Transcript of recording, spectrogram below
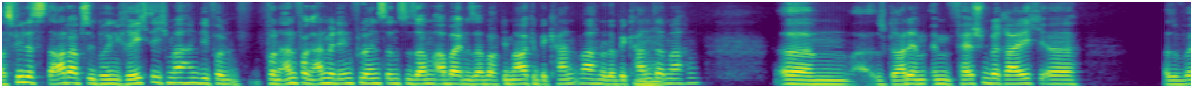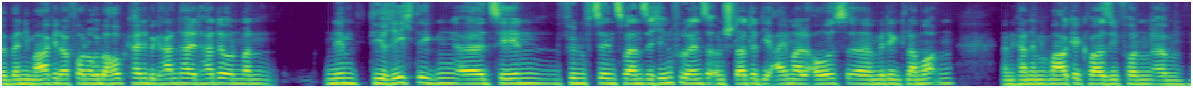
was viele Startups übrigens richtig machen, die von, von Anfang an mit Influencern zusammenarbeiten, ist einfach die Marke bekannt machen oder bekannter mhm. machen. Ähm, also gerade im, im Fashion-Bereich äh, also wenn die Marke davor noch überhaupt keine Bekanntheit hatte und man nimmt die richtigen äh, 10, 15, 20 Influencer und stattet die einmal aus äh, mit den Klamotten, dann kann eine Marke quasi von ähm,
